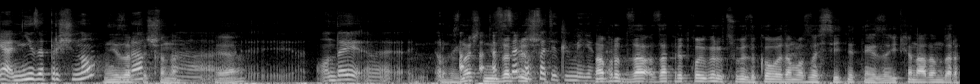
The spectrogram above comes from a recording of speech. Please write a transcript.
Иә не запрещено Не запрещено, иә. ондай ә, значит не рұқсат етілмеген. Наоборот за- запрет қою керек сол кезде көп адам осылай істейтін еді негізі. Өйткені адамдар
